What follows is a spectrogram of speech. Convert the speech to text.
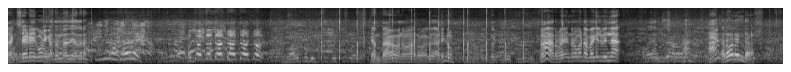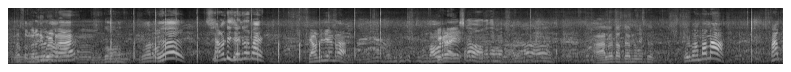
లెగ్ సైడ్ కూడా కదండి అది ఎదరా. ఎంత మనం అరవై అడిగాం ఆ, అరవై రెండు రూపాయలు డబ్బా గెలిపిందా అరవై రెండా సెవెంటీ చేయండి రా సెవెంటీ చేయండి రా ఇక్కడ వాళ్ళ డబ్బై కొట్టారు ఇప్పుడు పంపమ్మ పంప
